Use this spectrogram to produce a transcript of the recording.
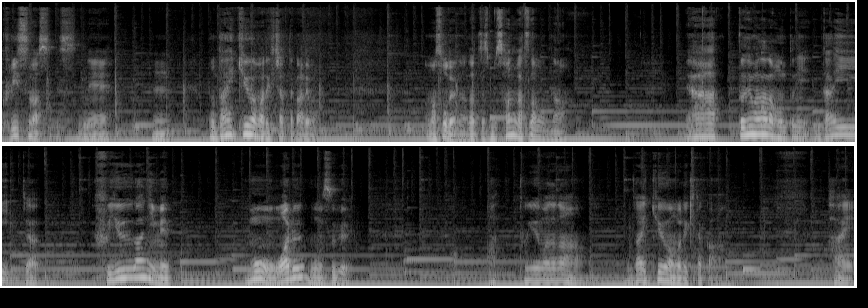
クリスマスですね。うん。もう第9話まで来ちゃったか、でも。まあそうだよな。だってもう3月だもんな。いやー、あっという間だな、本当に。大、じゃあ、冬アニメ、もう終わる？もうすぐ。あっという間だな。第9話まで来たか。はい。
